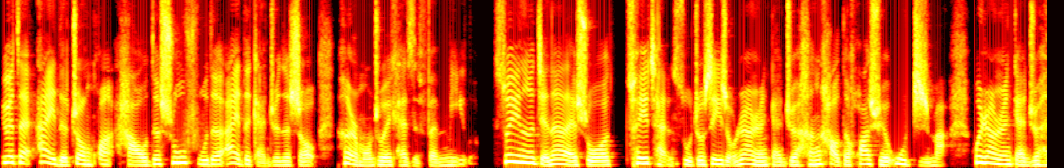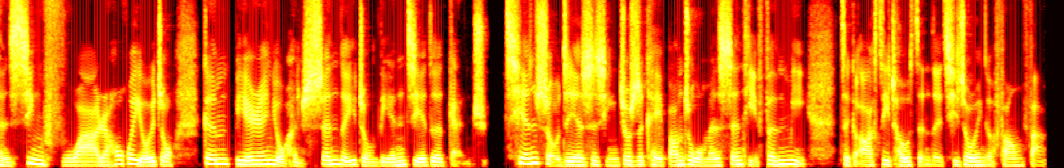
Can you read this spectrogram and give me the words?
因为在爱的状况、好的、舒服的爱的感觉的时候，荷尔蒙就会开始分泌了。所以呢，简单来说，催产素就是一种让人感觉很好的化学物质嘛，会让人感觉很幸福啊，然后会有一种跟别人有很深的一种连接的感觉。牵手这件事情，就是可以帮助我们身体分泌这个 oxytocin 的其中一个方法。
